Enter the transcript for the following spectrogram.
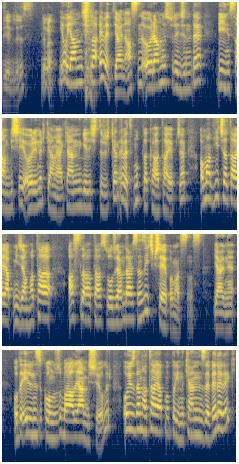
diyebiliriz. Değil mi? Yo yanlışla evet yani aslında öğrenme sürecinde bir insan bir şeyi öğrenirken veya kendini geliştirirken evet mutlaka hata yapacak. Aman hiç hata yapmayacağım, hata asla hatasız olacağım derseniz hiçbir şey yapamazsınız. Yani o da elinizi kolunuzu bağlayan bir şey olur. O yüzden hata yapma payını kendinize vererek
